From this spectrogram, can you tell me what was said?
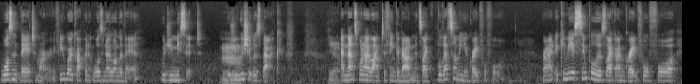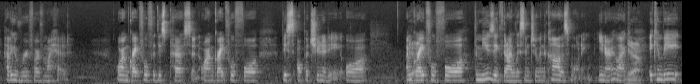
wasn't there tomorrow, if you woke up and it was no longer there, would you miss it? Would you Mm, wish it was back? yeah. And that's what I like to think about. And it's like, well, that's something you're grateful for, right? It can be as simple as like, I'm grateful for having a roof over my head, or I'm grateful for this person, or I'm grateful for this opportunity, or I'm Yeah. grateful for the music that I listened to in the car this morning. You know, like Yeah. it can be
